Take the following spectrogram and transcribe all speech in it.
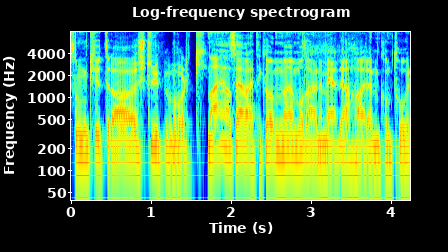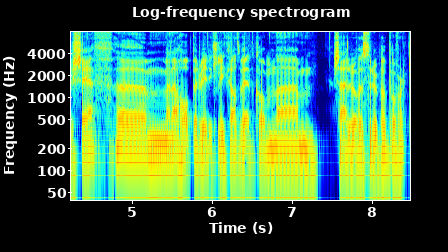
som kutter av strupen på folk. Nei, altså jeg veit ikke om eh, moderne media har en kontorsjef, eh, men jeg håper virkelig ikke at vedkommende skjærer over strupen på folk.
